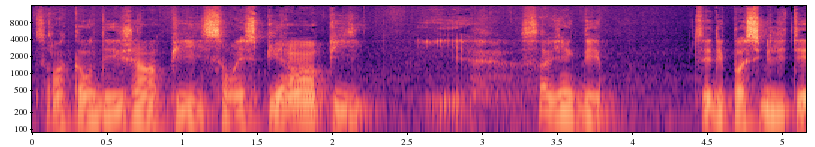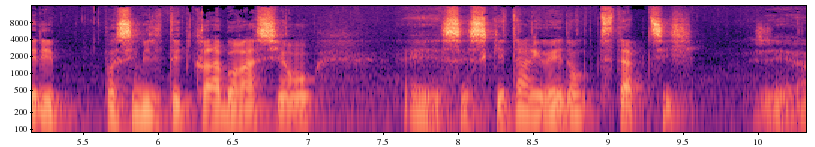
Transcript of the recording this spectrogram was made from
tu rencontres des gens, puis ils sont inspirants, puis ça vient que des, des possibilités, des possibilités de collaboration. Et c'est ce qui est arrivé. Donc, petit à petit, j'ai... euh,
